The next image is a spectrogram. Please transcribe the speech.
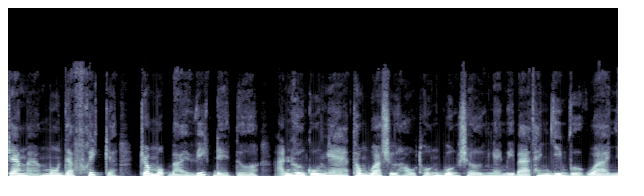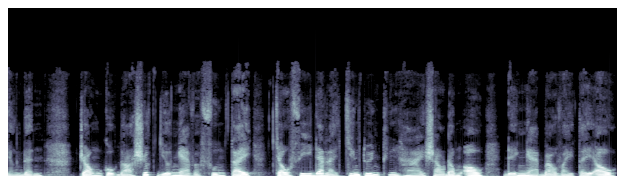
trang mạng Monde d'Afrique trong một bài viết đề tựa ảnh hưởng của Nga thông qua sự hậu thuẫn quân sự ngày 13 tháng Giêng vừa qua nhận định trong cuộc đọ sức giữa Nga và phương Tây, châu Phi đã là chiến tuyến thứ hai sau Đông Âu để Nga bao vây Tây Âu.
